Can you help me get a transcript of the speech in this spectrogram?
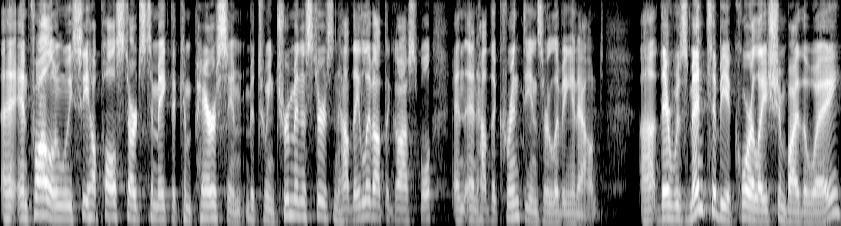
uh, and following, we see how Paul starts to make the comparison between true ministers and how they live out the gospel and, and how the Corinthians are living it out. Uh, there was meant to be a correlation, by the way.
